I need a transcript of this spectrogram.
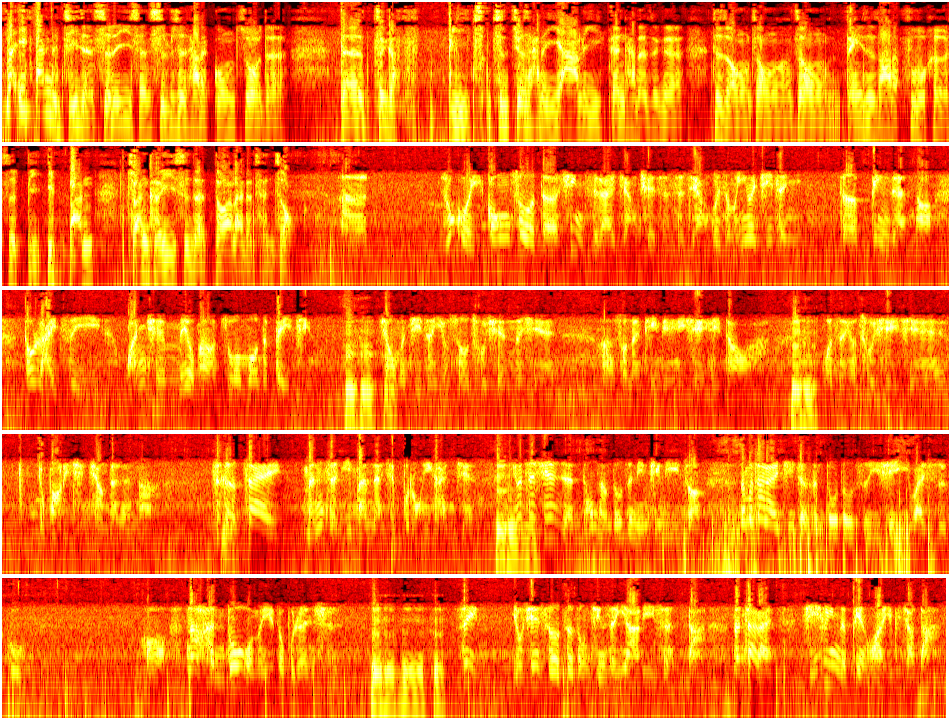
那一般的急诊室的医生，是不是他的工作的的这个比，这就是他的压力跟他的这个这种这种这种，等于是他的负荷是比一般专科医师的都要来的沉重。呃，如果以工作的性质来讲，确实是这样。为什么？因为急诊的病人哦，都来自于完全没有办法捉摸的背景。嗯哼。像我们急诊有时候出现那些啊，说难听点，一些黑道啊，嗯哼，或者有出现一些有暴力倾向的人啊。这个在门诊一般来讲不容易看见，嗯因为这些人通常都是年轻力壮，那么他来急诊很多都是一些意外事故，哦，那很多我们也都不认识，嗯嗯嗯所以有些时候这种精神压力是很大。那再来疾病的变化也比较大，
